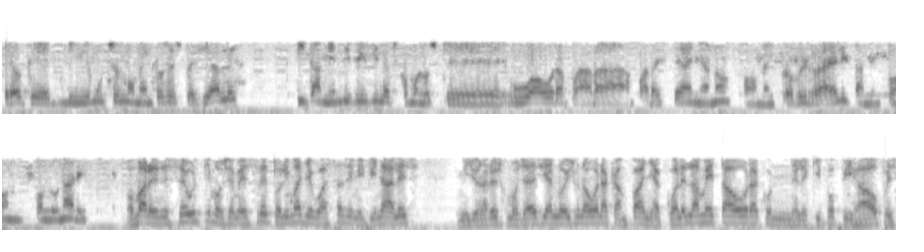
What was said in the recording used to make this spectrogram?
creo que viví muchos momentos especiales y también difíciles como los que hubo ahora para, para este año, ¿no? Con el profe Israel y también con, con Lunari. Omar, en este último semestre Tolima llegó hasta semifinales. Millonarios, como ya decía, no hizo una buena campaña. ¿Cuál es la meta ahora con el equipo Pijao? Pues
